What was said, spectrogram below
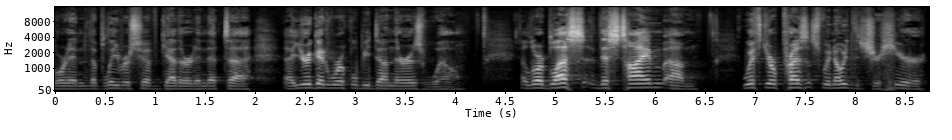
Lord, and the believers who have gathered, and that uh, your good work will be done there as well. Lord, bless this time. Um, with your presence, we know that you're here.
